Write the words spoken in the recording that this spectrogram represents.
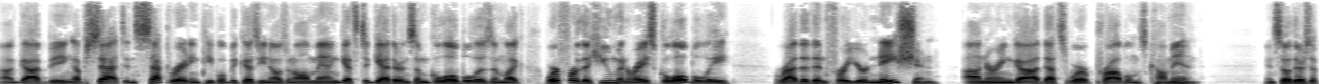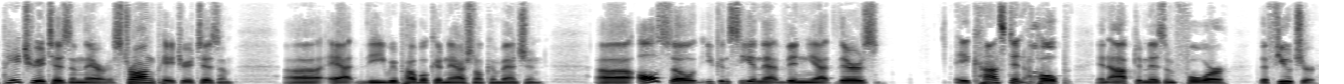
uh, God being upset and separating people because he knows when all man gets together in some globalism, like we're for the human race globally rather than for your nation honoring God, that's where problems come in. And so there's a patriotism there, a strong patriotism uh, at the Republican National Convention. Uh, also, you can see in that vignette there's a constant hope and optimism for the future.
